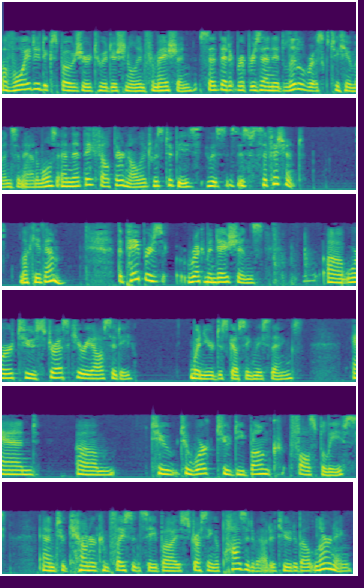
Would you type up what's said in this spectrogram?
avoided exposure to additional information, said that it represented little risk to humans and animals, and that they felt their knowledge was to be was, sufficient. Lucky them. The paper's recommendations uh, were to stress curiosity when you're discussing these things, and um, to to work to debunk false beliefs and to counter complacency by stressing a positive attitude about learning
